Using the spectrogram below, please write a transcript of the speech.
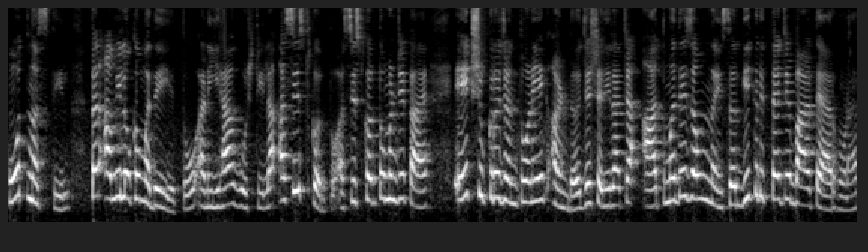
होत नसतील तर आम्ही लोक मध्ये येतो आणि ह्या गोष्टीला असिस्ट करतो. असिस्ट करतो म्हणजे काय? एक शुक्रजंतू आणि एक अंड जे शरीराच्या आतमध्ये जाऊन नैसर्गिकरित्या जे बाळ तयार होणार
